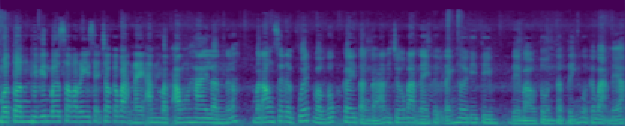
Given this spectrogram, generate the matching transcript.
Một tuần thì Vinpearl Safari sẽ cho các bạn này ăn mật ong hai lần nữa Mật ong sẽ được quết vào gốc cây tảng đá để cho các bạn này tự đánh hơi đi tìm Để bảo tồn tập tính của các bạn đấy ạ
